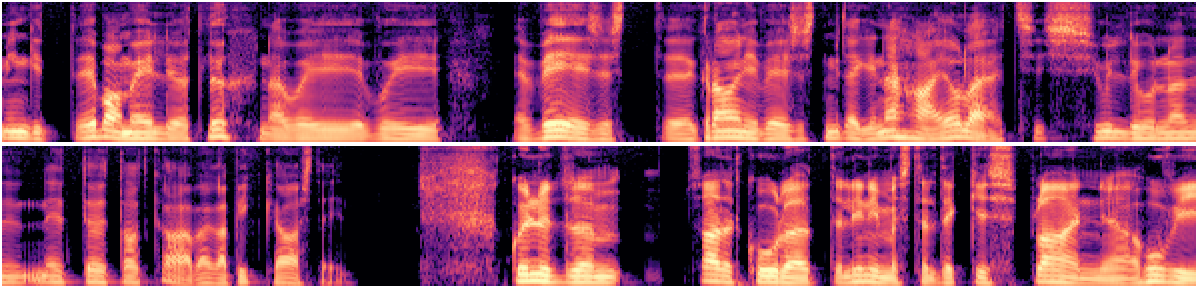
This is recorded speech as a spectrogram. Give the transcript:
mingit ebameeldivat lõhna või, või veesest, kraaniveesest midagi näha ei ole, et siis üldjuhul nad, need töötavad ka väga pikki aastaid. kui nüüd ähm, saadet kuulajatel inimestel tekkis plaan ja huvi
